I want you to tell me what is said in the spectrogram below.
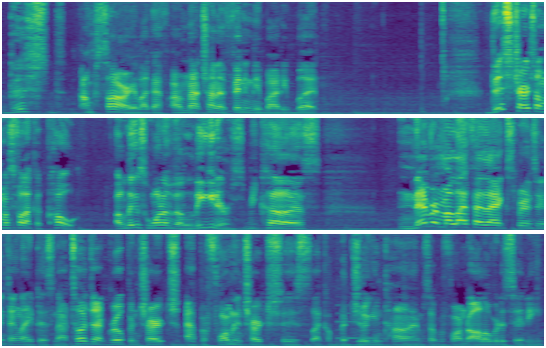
this, I'm sorry, like, I, I'm not trying to offend anybody, but this church almost felt like a cult. At least one of the leaders, because never in my life has I experienced anything like this. And I told you I grew up in church. I performed in churches like a bajillion times. I performed all over the city.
